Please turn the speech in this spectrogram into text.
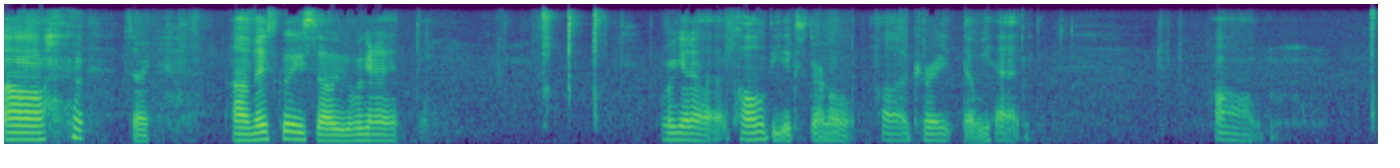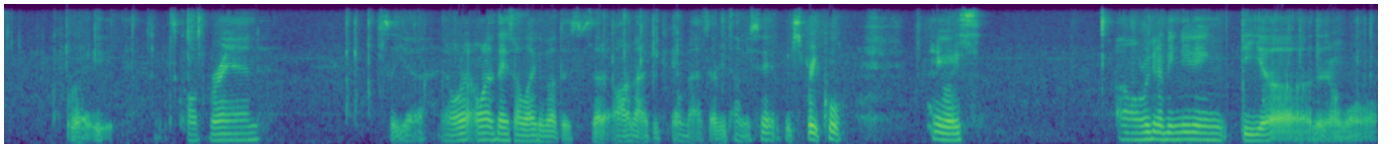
Uh, sorry. Uh, basically, so we're gonna we're gonna call the external uh, crate that we had. Um. It's called rand. So yeah, and one, one of the things I like about this is that it automatically formats every time you save, which is pretty cool. Anyways, uh, we're gonna be needing the uh, the normal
